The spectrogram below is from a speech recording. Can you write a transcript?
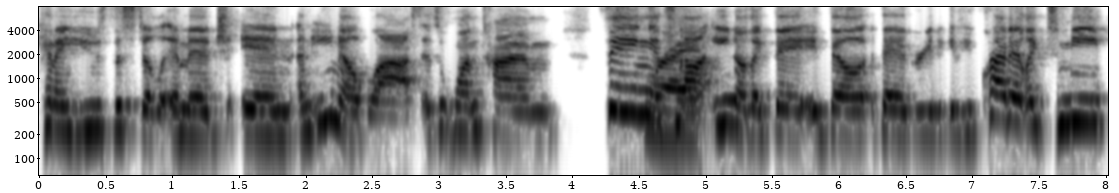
can I use the still image in an email blast? It's a one time thing. It's right. not, you know, like they they'll they agree to give you credit. Like to me,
